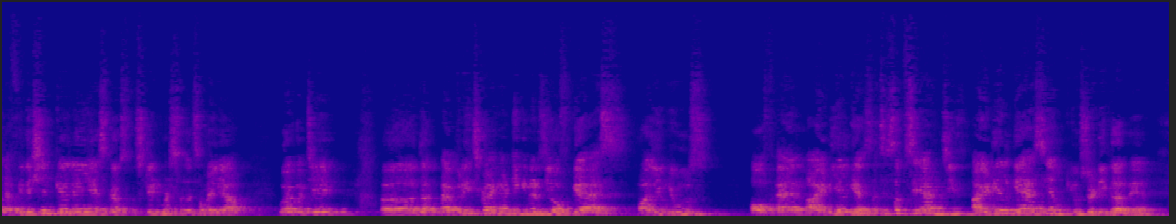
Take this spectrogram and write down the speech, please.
डेफिनेशन कह लें या इसका स्टेटमेंट समझ लें आप। वो है बच्चे the average kinetic energy of gas molecules of an ideal gas अच्छा सबसे अहम चीज़ आइडियल गैस ही हम क्यों स्टडी कर रहे हैं?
